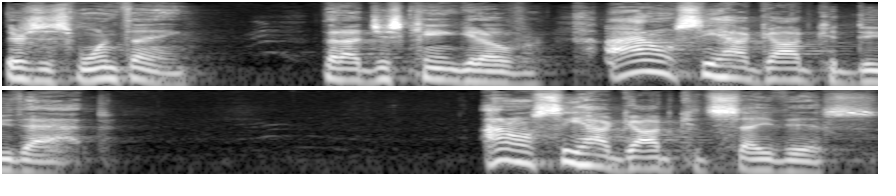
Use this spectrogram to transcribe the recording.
There's this one thing that I just can't get over. I don't see how God could do that. I don't see how God could say this.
